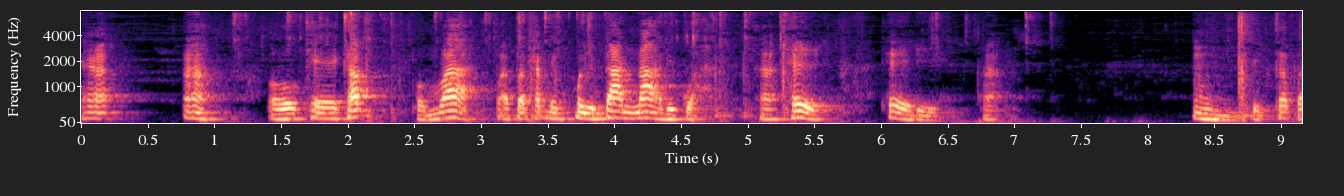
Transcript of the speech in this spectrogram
นะฮะอะโอเคครับ ผมว่ามาประทับเป็นปืนด้านหน้าดีกว่าฮะเท่เท่ดีฮะอืมติดเข้าไป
